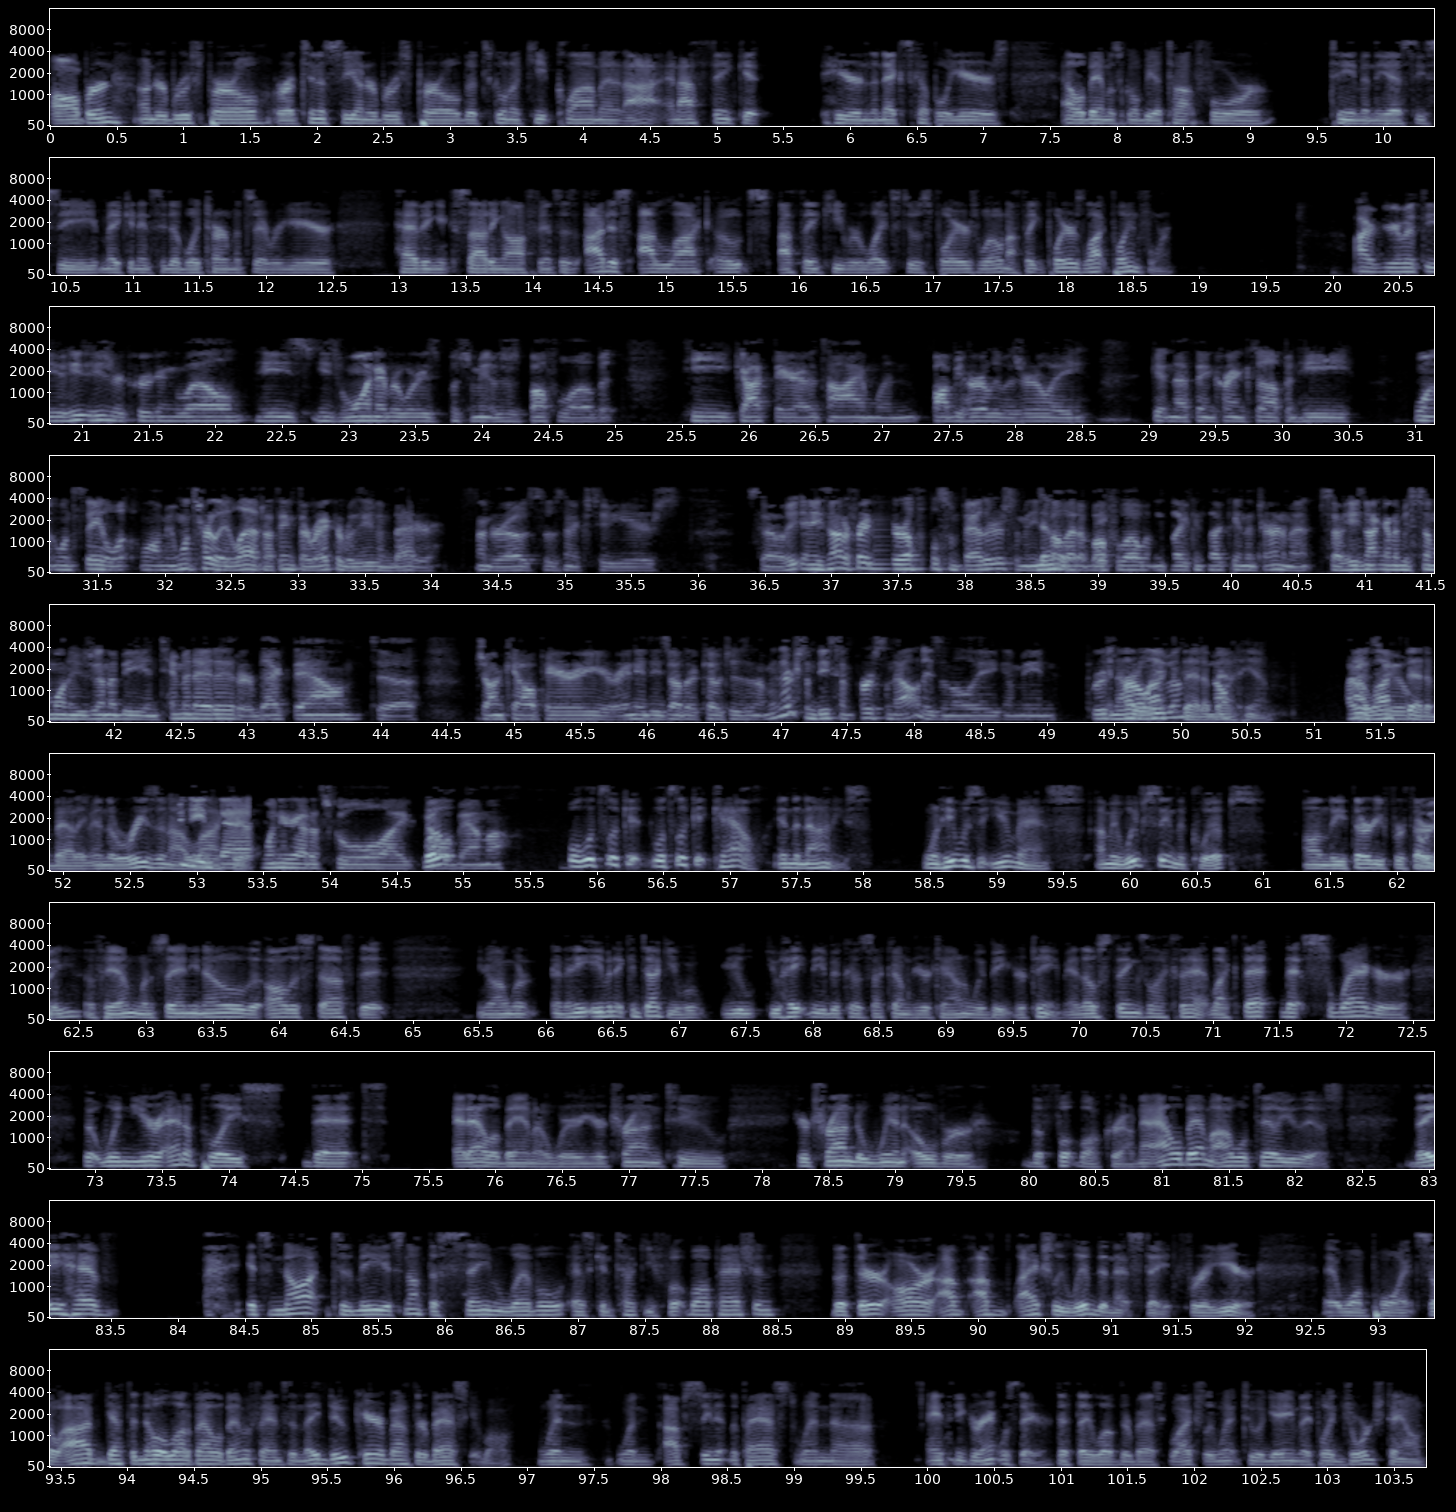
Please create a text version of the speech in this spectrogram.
Auburn under Bruce Pearl or a Tennessee under Bruce Pearl that's going to keep climbing. And I and I think it here in the next couple of years, Alabama's going to be a top four team in the SEC, making NCAA tournaments every year, having exciting offenses. I just I like Oats. I think he relates to his players well, and I think players like playing for him. I agree with you. He, he's recruiting well. He's he's won everywhere he's put. I mean, it was just Buffalo, but he got there at a time when Bobby Hurley was really getting that thing cranked up, and he once they well, I mean once Hurley left, I think the record was even better under Oats those next two years. So and he's not afraid to ruffle some feathers. I mean, he no, saw that at Buffalo when he played Kentucky in the tournament. So he's not going to be someone who's going to be intimidated or back down to John Calipari or any of these other coaches. And I mean, there's some decent personalities in the league. I mean, Bruce and Pearl I like even, that about you know, him. I, I like too. that about him, and the reason you I need like that it when you're at a school like well, Alabama. Well, let's look at let's look at Cal in the '90s when he was at UMass. I mean, we've seen the clips on the 30 for 30 of him when saying, you know, that all this stuff that, you know, I'm going to, and he, even at Kentucky, you you hate me because I come to your town and we beat your team, and those things like that, like that that swagger. But when you're at a place that at Alabama where you're trying to you're trying to win over the football crowd. Now Alabama, I will tell you this. They have it's not to me it's not the same level as Kentucky football passion, but there are I've I've I actually lived in that state for a year at one point. So I got to know a lot of Alabama fans and they do care about their basketball. When when I've seen it in the past when uh Anthony Grant was there that they love their basketball. I actually went to a game they played Georgetown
